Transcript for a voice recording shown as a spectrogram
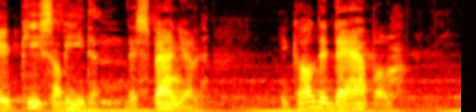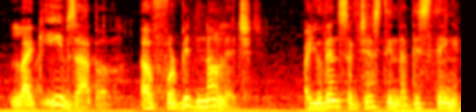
a piece of Eden. The Spaniard. He called it the apple. Like Eve's apple, of forbidden knowledge. Are you then suggesting that this thing...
